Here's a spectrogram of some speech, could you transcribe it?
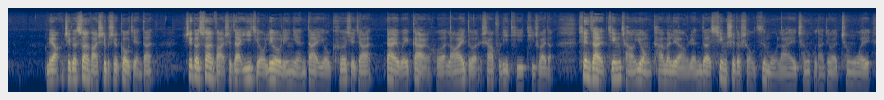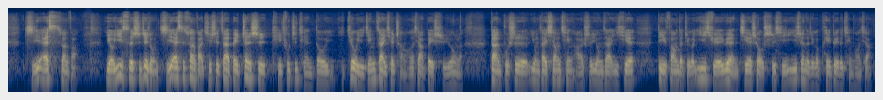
怎么样？这个算法是不是够简单？这个算法是在一九六零年代由科学家戴维·盖尔和劳埃德·沙普利提提出来的。现在经常用他们两人的姓氏的首字母来称呼它，这么称为 GS 算法。有意思的是，这种 GS 算法其实在被正式提出之前，都就已经在一些场合下被使用了，但不是用在相亲，而是用在一些地方的这个医学院接受实习医生的这个配对的情况下。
